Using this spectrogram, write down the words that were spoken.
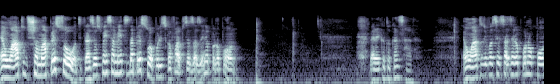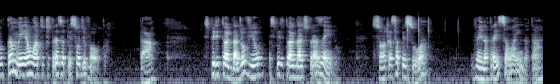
É um ato de chamar a pessoa, de trazer os pensamentos da pessoa. Por isso que eu falo para vocês fazerem o Ponopono. Peraí que eu tô cansada. É um ato de você fazer o ponopono também, é um ato de trazer a pessoa de volta, tá? Espiritualidade ouviu, espiritualidade trazendo. Só que essa pessoa vem na traição ainda, tá?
